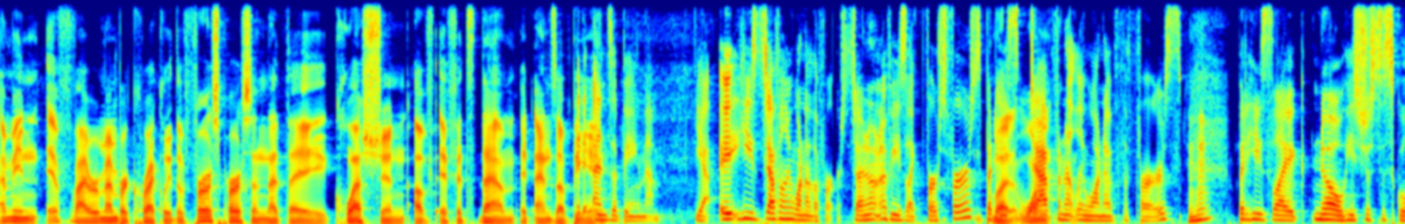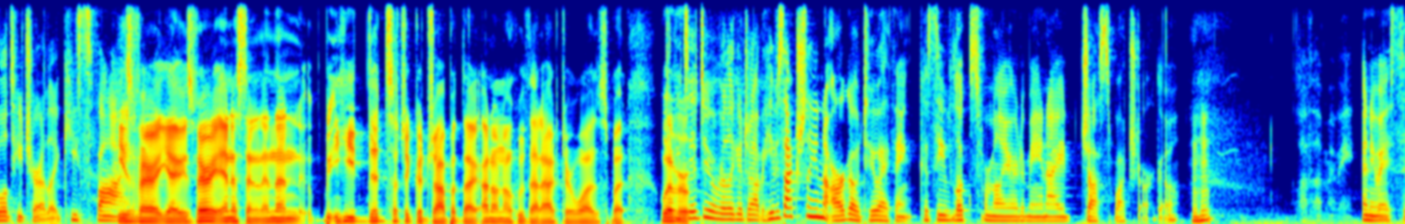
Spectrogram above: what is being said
I mean, if I remember correctly, the first person that they question of if it's them, it ends up being it ends up being them. Yeah. It, he's definitely one of the first. I don't know if he's like first first but, But he's one- definitely one of the 1st but he's like no he's just a school teacher. Like he's fine. He's very yeah, he's very innocent, and then he did such a good job with that. I don't know who that actor was, but whoever. he did do a really good job. He was actually in argo too i think because he looks familiar to me and i just watched argo. Mhm. Love that movie anyways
